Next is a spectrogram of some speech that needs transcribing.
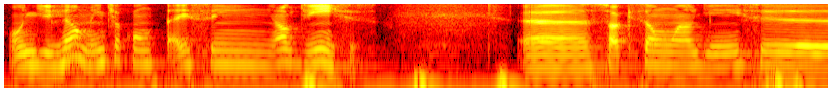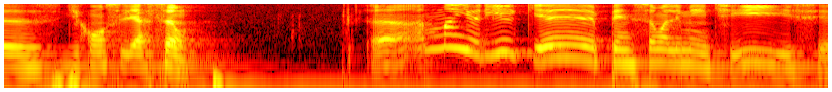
onde realmente acontecem audiências. Uh, só que são audiências de conciliação a maioria que é pensão alimentícia,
